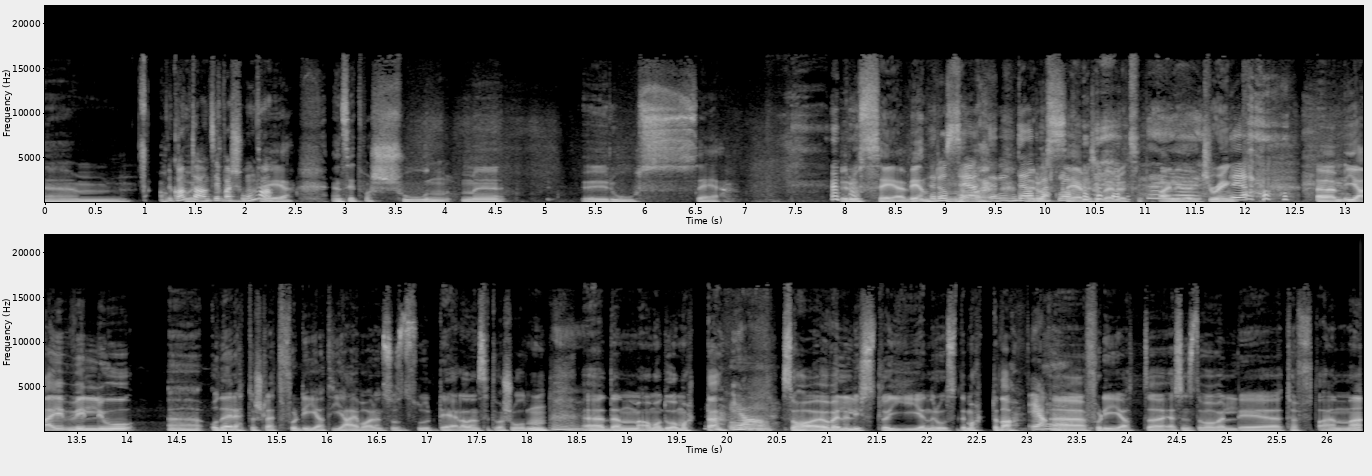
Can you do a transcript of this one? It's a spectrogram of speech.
um, Du kan ta en situasjon, da. Det. En situasjon med rosé. Rosévin. Rosé, det hadde vært Rosé noe. vi skal dele ut. I need a drink. Ja. Um, jeg vil jo uh, og det er rett og slett fordi at jeg var en så stor del av den situasjonen, uh, den med Amadou og Marte, Mm. Ja. så har jeg jo veldig lyst til å gi en rose til Marte. da Ja. Uh, Fordi at jeg syns det var veldig tøft av henne.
